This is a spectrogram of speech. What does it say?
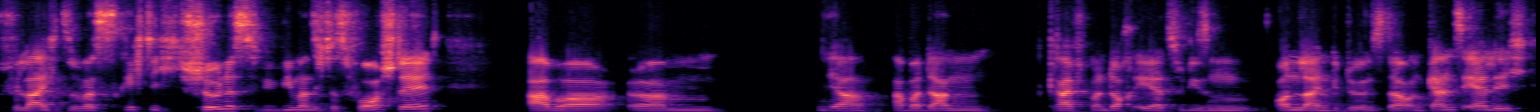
vielleicht sowas richtig Schönes, wie, wie man sich das vorstellt. Aber ähm, ja, aber dann greift man doch eher zu diesem Online-Gedöns da. Und ganz ehrlich,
